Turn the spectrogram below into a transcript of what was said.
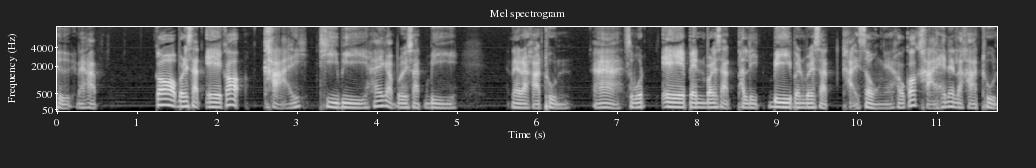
ถือนะครับ ก็บริษัท A ก็ขายทีวีให้กับบริษัท B ในราคาทุนอ่าสมมติ A เป็นบริษัทผลิต B เป็นบริษัทขายส่งเนี่ยเขาก็ขายให้ในราคาทุน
